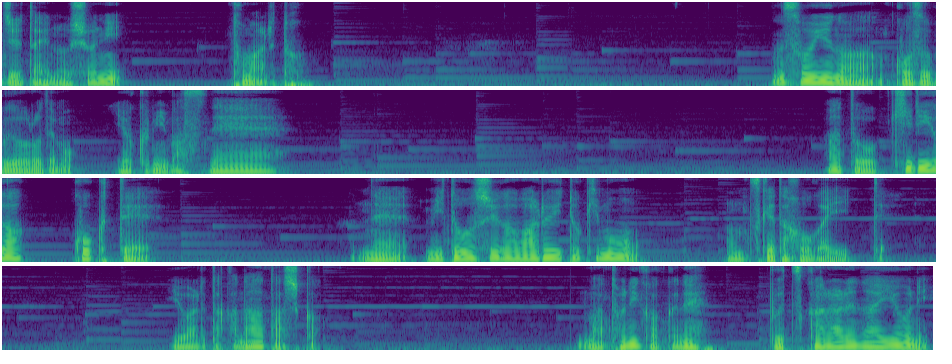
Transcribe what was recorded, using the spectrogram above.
渋滞の後ろに止まると。そういうのは高速道路でもよく見ますね。あと、霧が濃くて、ね、見通しが悪い時も、つけた方がいいって言われたかな、確か。まあ、とにかくね、ぶつかられないように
